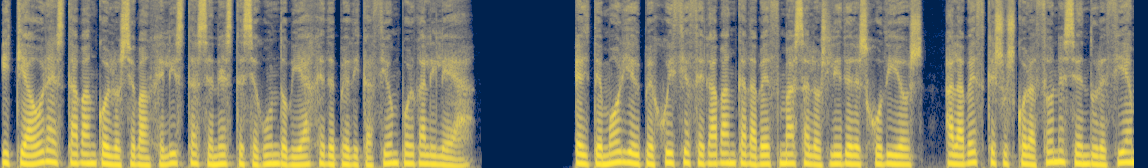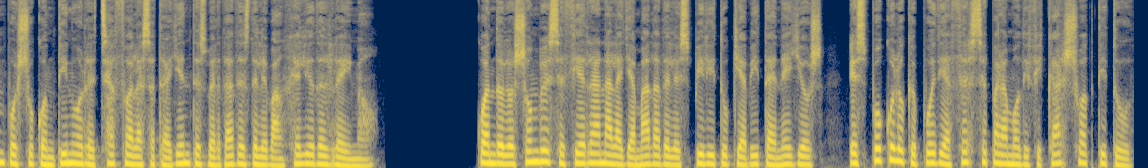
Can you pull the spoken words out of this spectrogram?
y que ahora estaban con los evangelistas en este segundo viaje de predicación por Galilea. El temor y el prejuicio cegaban cada vez más a los líderes judíos, a la vez que sus corazones se endurecían por su continuo rechazo a las atrayentes verdades del Evangelio del Reino. Cuando los hombres se cierran a la llamada del Espíritu que habita en ellos, es poco lo que puede hacerse para modificar su actitud.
